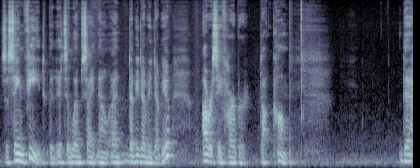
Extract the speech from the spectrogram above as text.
It's the same feed, but it's a website now at www.oursafeharbor.com. The,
